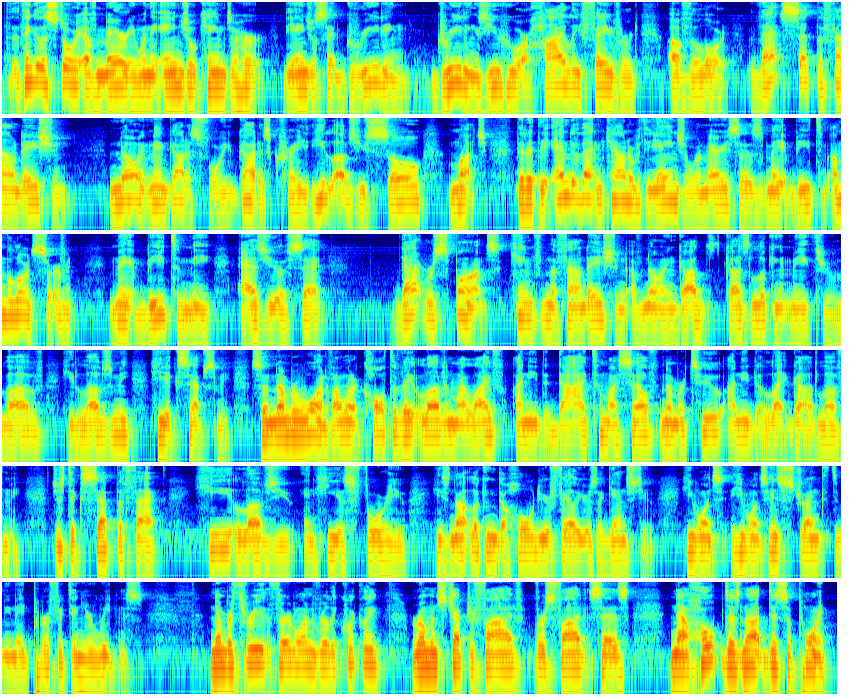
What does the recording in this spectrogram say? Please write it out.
Think of the story of Mary when the angel came to her. The angel said, Greeting, greetings, you who are highly favored of the Lord. That set the foundation, knowing, man, God is for you. God is crazy. He loves you so much that at the end of that encounter with the angel, when Mary says, May it be to me, I'm the Lord's servant. May it be to me as you have said that response came from the foundation of knowing God's, God's looking at me through love. He loves me. He accepts me. So, number one, if I want to cultivate love in my life, I need to die to myself. Number two, I need to let God love me. Just accept the fact He loves you and He is for you. He's not looking to hold your failures against you. He wants, he wants His strength to be made perfect in your weakness. Number three, the third one, really quickly Romans chapter 5, verse 5, it says, Now hope does not disappoint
